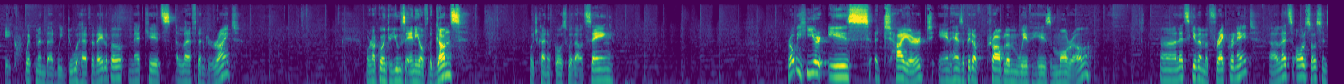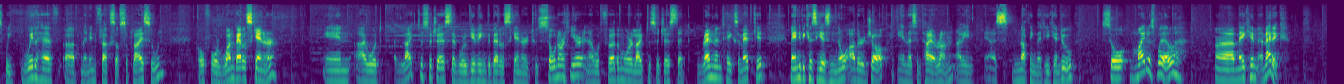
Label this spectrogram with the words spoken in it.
equipment that we do have available. Medkits left and right. We're not going to use any of the guns, which kind of goes without saying. Roby here is tired and has a bit of problem with his moral. Uh, let's give him a frag grenade. Uh, let's also, since we will have uh, an influx of supply soon, go for one battle scanner and I would like to suggest that we're giving the battle scanner to Sonar here, and I would furthermore like to suggest that Renvin takes a medkit, mainly because he has no other job in this entire run. I mean, there's nothing that he can do, so might as well uh, make him a medic.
